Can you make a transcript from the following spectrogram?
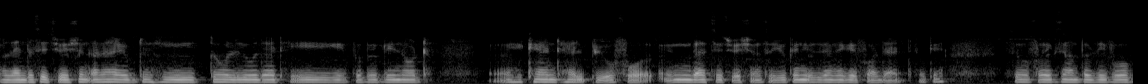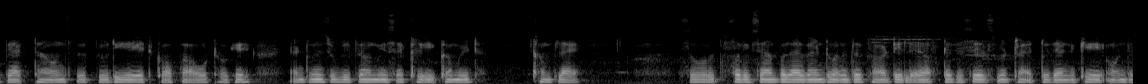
when the situation arrived. He told you that he probably not uh, he can't help you for in that situation. So you can use the renegade for that okay? So for example revoke back downs repudiate cop out okay? And twins should be promise agree commit comply. So for example i went to another car dealer after the salesman tried to renegade on the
